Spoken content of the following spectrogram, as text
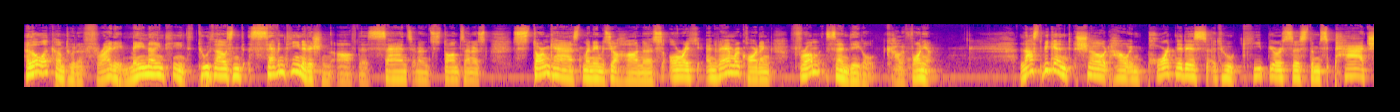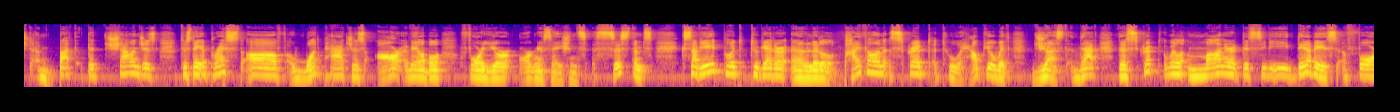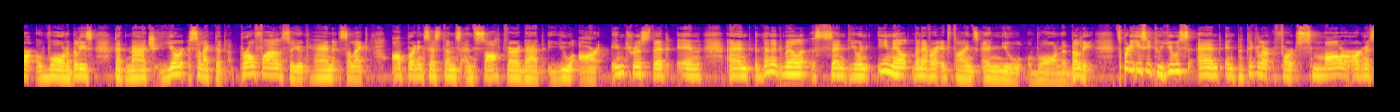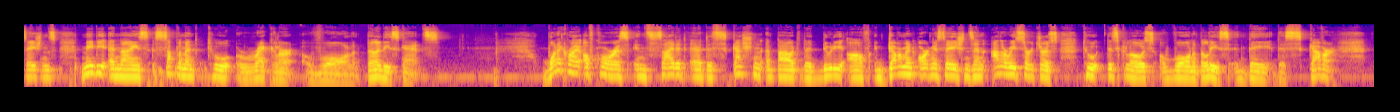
Hello, welcome to the Friday, May 19th, 2017 edition of the SANS and Storm Center's Stormcast. My name is Johannes Ulrich and I am recording from San Diego, California. Last weekend showed how important it is to keep your systems patched, but the challenge is to stay abreast of what patches are available for your organization's systems. Xavier put together a little Python script to help you with just that. The script will monitor the CVE database for vulnerabilities that match your selected profile so you can select operating systems and software that you you are interested in, and then it will send you an email whenever it finds a new vulnerability. It's pretty easy to use, and in particular for smaller organizations, maybe a nice supplement to regular vulnerability scans. WannaCry, of course, incited a discussion about the duty of government organizations and other researchers to disclose vulnerabilities they discover.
